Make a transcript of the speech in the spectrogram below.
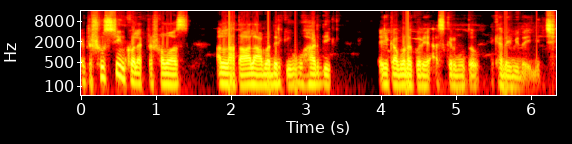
একটা সুশৃঙ্খল একটা সমাজ, আল্লাহ তাআলা আমাদেরকে উপহার দিক। এই কামনা করে আজকের মতো এখানে বিদায় নিচ্ছি।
